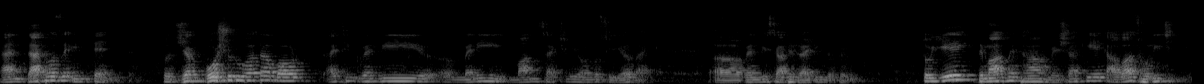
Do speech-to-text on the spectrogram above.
and that was the intent तो जब वो शुरू हुआ था about I think when we uh, many months actually almost a year back uh, when we started writing the film तो ये एक दिमाग में था हमेशा कि एक आवाज़ होनी चाहिए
